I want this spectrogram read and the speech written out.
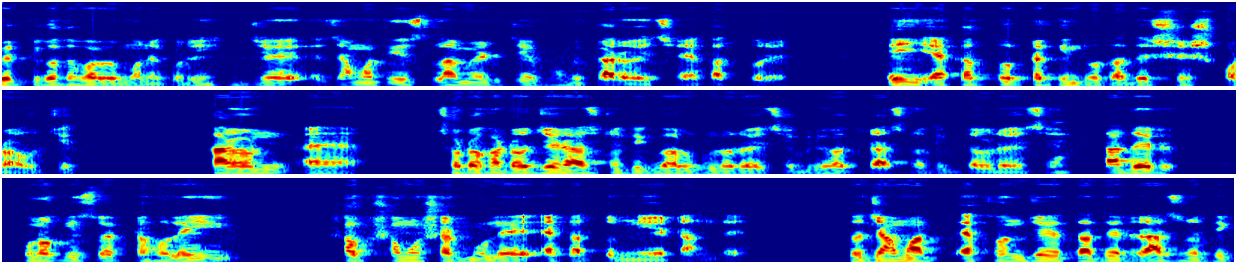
ব্যক্তিগতভাবে মনে করি যে, জামাতি ইসলামের যে ভূমিকা রয়েছে একাত্তরে, এই একাত্তরটা কিন্তু তাদের শেষ করা উচিত। কারণ ছোটখাটো যে রাজনৈতিক দলগুলো রয়েছে, বৃহৎ রাজনৈতিক দল রয়েছে, তাদের কোনো কিছু একটা হলেই সব সমস্যার মূলে একাত্তর নিয়ে টান দেয়। তো জামাত এখন যে তাদের রাজনৈতিক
